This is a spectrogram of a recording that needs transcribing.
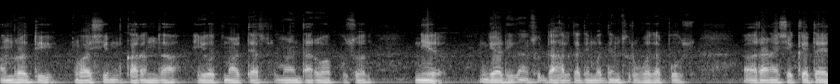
अमरावती वाशिम कारंजा यवतमाळ त्याचप्रमाणे दारवा पुसद नेर या ठिकाणसुद्धा हलका ते मध्यम स्वरूपाचा पाऊस राहण्याची शक्यता आहे.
